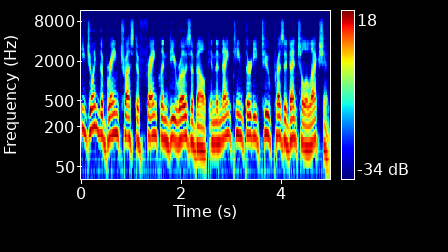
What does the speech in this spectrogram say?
He joined the brain trust of Franklin D. Roosevelt in the 1932 presidential election.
